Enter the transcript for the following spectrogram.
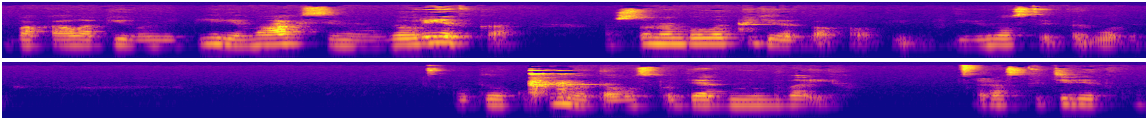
бокала пива не пили, максимум, ну редко. А что нам было пить этот бокал пива в 90-е годы? бутылку пива, это, господи, одну на двоих. Раз в пятилетку.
